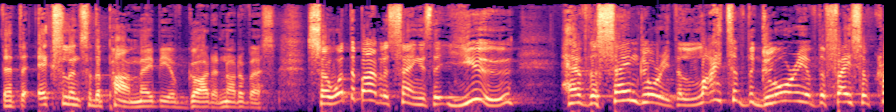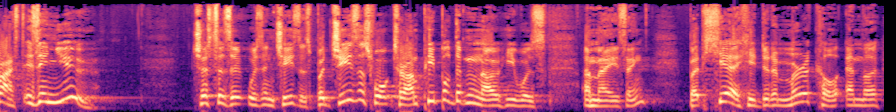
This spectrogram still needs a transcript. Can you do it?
that the excellence of the power may be of God and not of us. So, what the Bible is saying is that you have the same glory. The light of the glory of the face of Christ is in you just as it was in Jesus. But Jesus walked around, people didn't know he was amazing. But here he did a miracle, and the,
